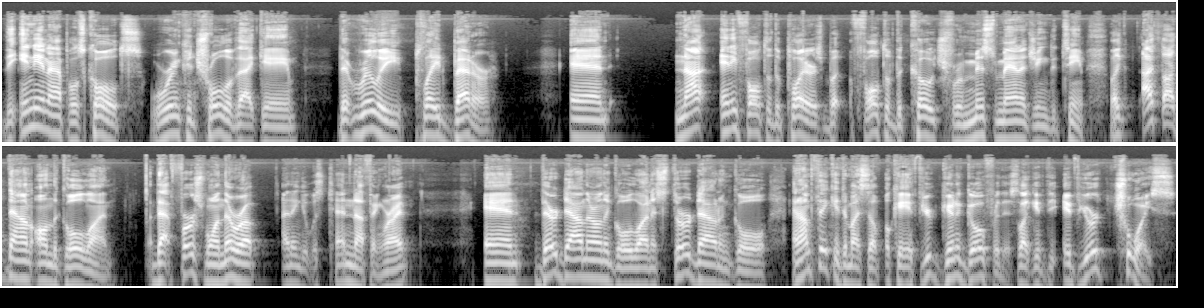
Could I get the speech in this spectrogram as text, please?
the Indianapolis Colts were in control of that game that really played better and not any fault of the players, but fault of the coach for mismanaging the team. Like I thought down on the goal line, that first one, they were up, I think it was 10 nothing, right? And they're down there on the goal line. It's third down and goal. And I'm thinking to myself, okay, if you're gonna go for this, like if if your choice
